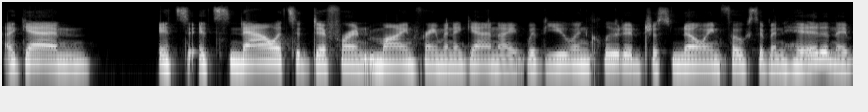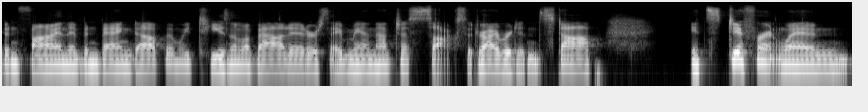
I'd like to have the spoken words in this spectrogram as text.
again it's it's now it's a different mind frame and again i with you included just knowing folks have been hit and they've been fine they've been banged up and we tease them about it or say man that just sucks the driver didn't stop it's different when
